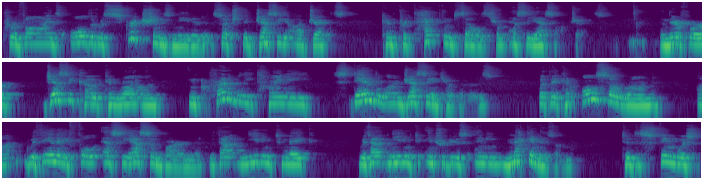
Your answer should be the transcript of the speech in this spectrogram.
provides all the restrictions needed such that Jessie objects can protect themselves from SES objects. And therefore, Jessie code can run on incredibly tiny standalone Jessie interpreters, but they can also run uh, within a full SES environment without needing to make, without needing to introduce any mechanism to distinguish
